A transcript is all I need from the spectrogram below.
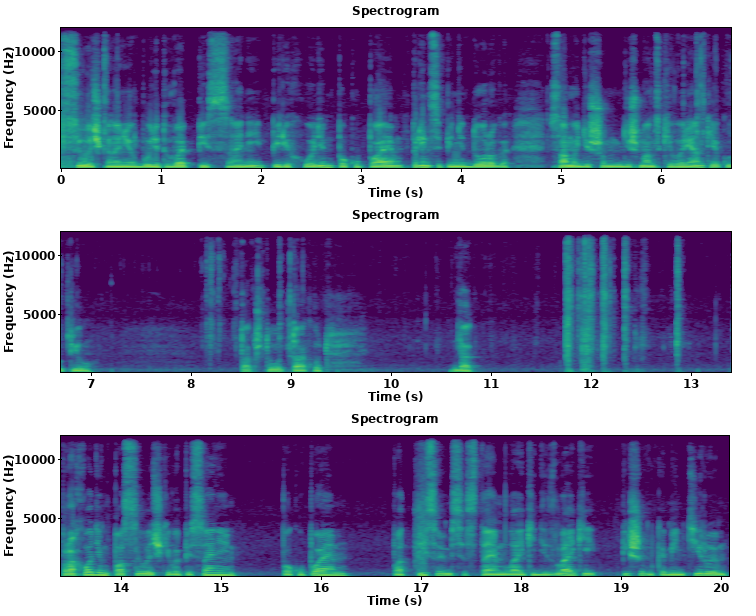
Ссылочка на нее будет в описании. Переходим, покупаем. В принципе, недорого. Самый дешем, дешманский вариант я купил. Так что вот так вот. Да. Проходим по ссылочке в описании. Покупаем подписываемся, ставим лайки, дизлайки, пишем, комментируем.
